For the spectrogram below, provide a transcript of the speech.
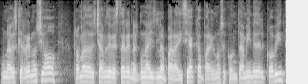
una vez que renunció, Romero de Champs debe estar en alguna isla paradisiaca para que no se contamine del COVID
